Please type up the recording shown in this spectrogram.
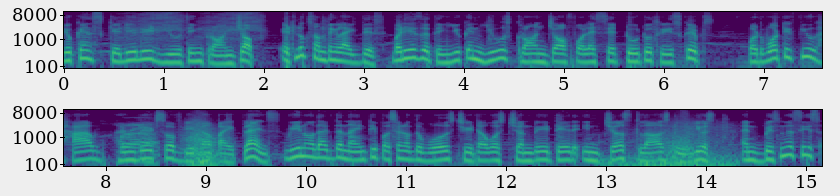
you can schedule it using cron job. It looks something like this, but here's the thing, you can use cron job for let's say 2 to 3 scripts. But what if you have hundreds of data pipelines? We know that the 90% of the world's data was generated in just last 2 years and businesses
